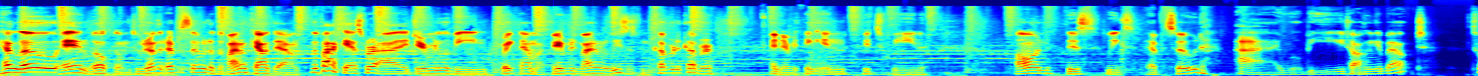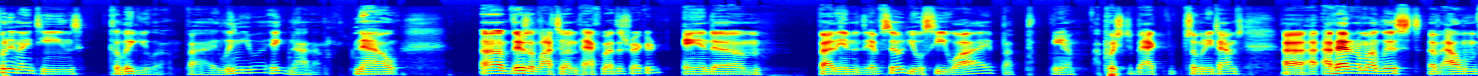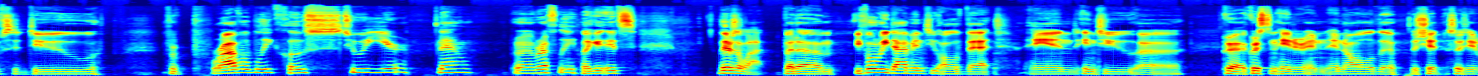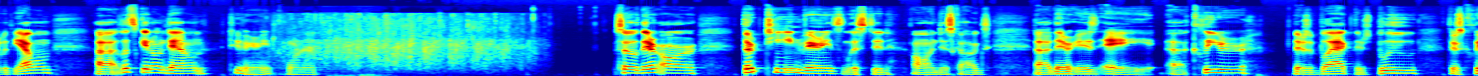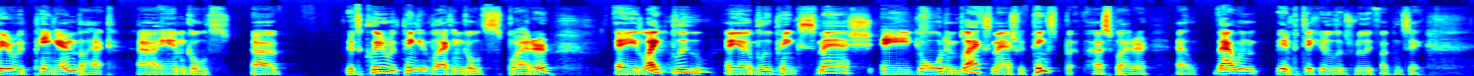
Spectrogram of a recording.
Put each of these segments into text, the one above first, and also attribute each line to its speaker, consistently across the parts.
Speaker 1: Hello and welcome to another episode of the Vinyl Countdown, the podcast where I, Jeremy Levine, break down my favorite vinyl releases from cover to cover and everything in between. On this week's episode, I will be talking about 2019's Caligula by Lingua Ignota. Now, uh, there's a lot to unpack about this record, and um, by the end of the episode, you'll see why. But, you know, I pushed it back so many times. Uh, I, have had it on my list of albums to do for probably close to a year now, uh, roughly. Like it, it's there's a lot, but um, before we dive into all of that and into uh, Kristin Hayter and, and all the, the shit associated with the album, uh, let's get on down to Variant Corner. So there are 13 variants listed on Discogs. Uh, there is a, a, clear, there's a black, there's blue, there's clear with pink and black, uh, and gold. Uh, it's clear with pink and black and gold splatter a light blue, a, a uh, blue pink smash, a gold and black smash with pink sp- uh, splatter. Uh, that one in particular looks really fucking sick.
